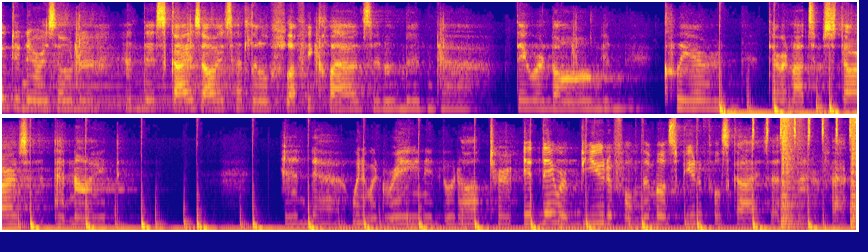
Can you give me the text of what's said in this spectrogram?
Lived in Arizona, and the skies always had little fluffy clouds in them, and uh, they were long and clear, and there were lots of stars at night. And uh, when it would rain, it would all turn. It, they were beautiful, the most beautiful skies, as a matter of fact.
